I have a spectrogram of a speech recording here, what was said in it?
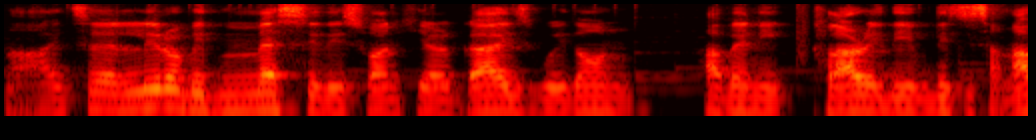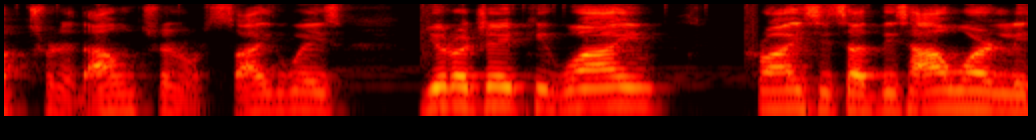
no, it's a little bit messy this one here, guys. We don't have any clarity if this is an uptrend, a downtrend, or sideways. Euro JPY price is at this hourly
